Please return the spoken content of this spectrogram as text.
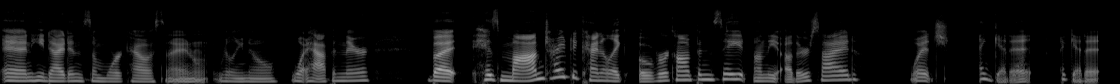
and he died in some workhouse and i don't really know what happened there but his mom tried to kind of like overcompensate on the other side which i get it i get it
